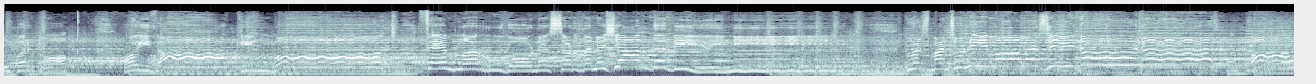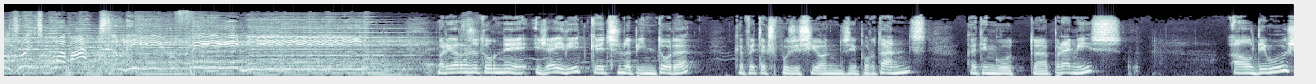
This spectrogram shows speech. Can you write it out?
clàudia i l'albercoc. Oi, da, quin goig! Fem la rodona sardanejant de dia i nit. Les mans unim homes i dones, els ulls clavats a l'infinit. Maria Rosa Torner, ja he dit que ets una pintora que ha fet exposicions importants, que ha tingut eh, premis. El dibuix,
